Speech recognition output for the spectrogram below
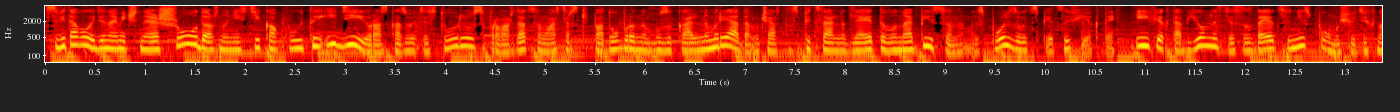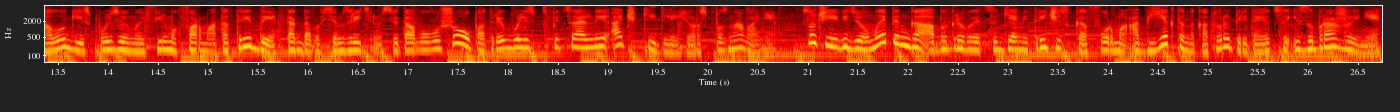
Световое динамичное шоу должно нести какую-то идею, рассказывать историю, сопровождаться мастерски подобранным музыкальным рядом, часто специально для этого написанным, использовать спецэффекты. И эффект объемности создается не с помощью технологий, используемой в фильмах формата 3D. Тогда бы всем зрителям светового шоу потребовались появились специальные очки для ее распознавания. В случае видеомэппинга обыгрывается геометрическая форма объекта, на который передается изображение.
